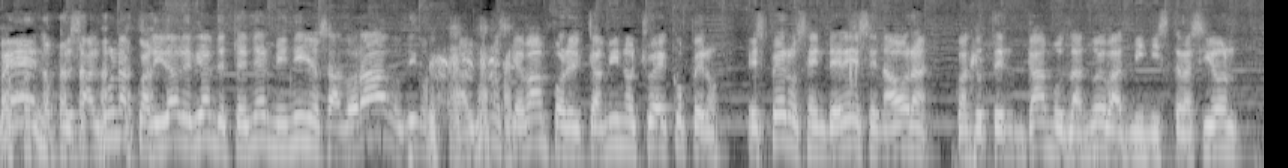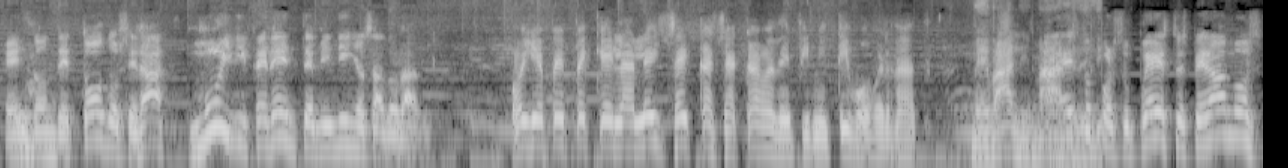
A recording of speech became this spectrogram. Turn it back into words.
Bueno, pues alguna cualidad debían de tener mis niños adorados, digo, algunos que van por el camino chueco, pero espero se enderecen ahora cuando tengamos la nueva administración en donde todo será muy diferente, mis niños adorados. Oye, Pepe, que la ley seca se acaba definitivo, ¿verdad? Me vale madre. Esto por supuesto, esperamos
